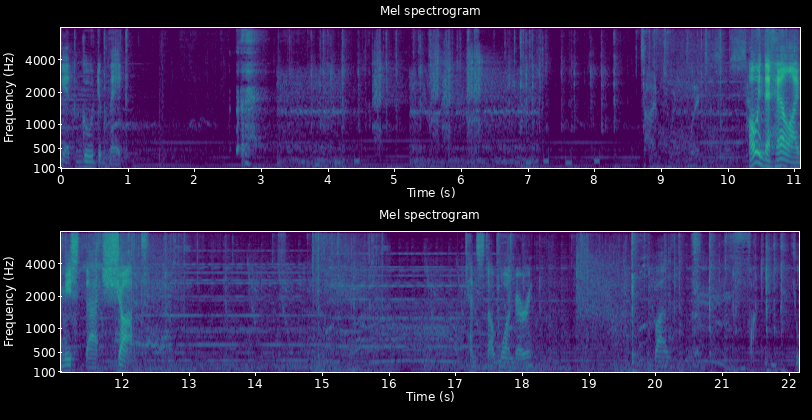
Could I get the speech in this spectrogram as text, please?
Get good, mate. How in the hell I missed that shot? Can't stop wondering. But fucking you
